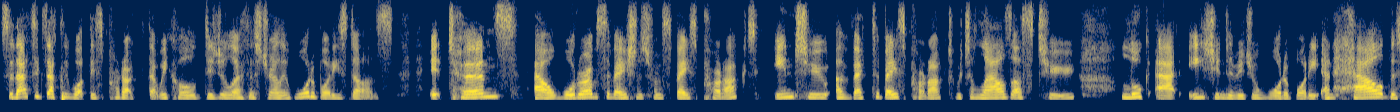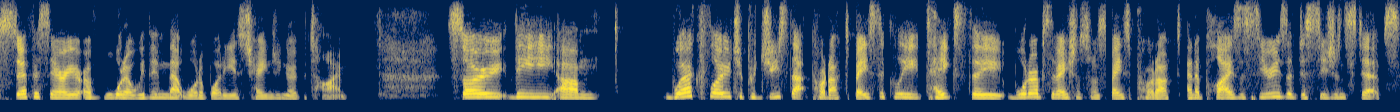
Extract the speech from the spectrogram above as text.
So that's exactly what this product that we call Digital Earth Australia Water Bodies does. It turns our water observations from space product into a vector-based product, which allows us to look at each individual water body and how the surface area of water within that water body is changing over time. So the um, workflow to produce that product basically takes the water observations from space product and applies a series of decision steps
